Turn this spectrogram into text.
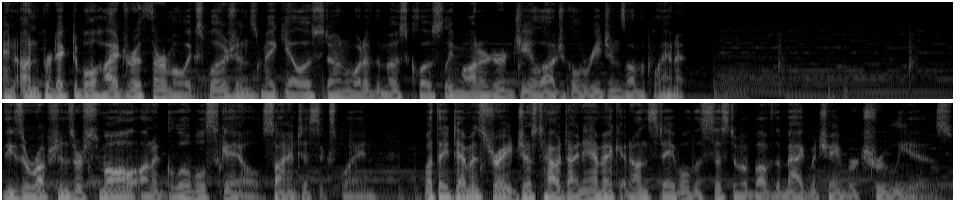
and unpredictable hydrothermal explosions make Yellowstone one of the most closely monitored geological regions on the planet. These eruptions are small on a global scale, scientists explain, but they demonstrate just how dynamic and unstable the system above the magma chamber truly is.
